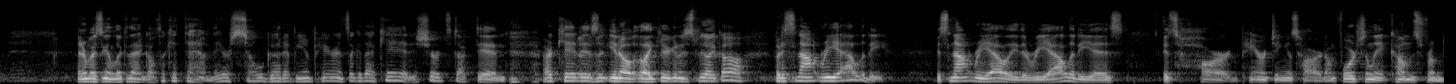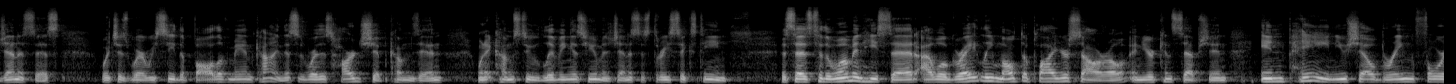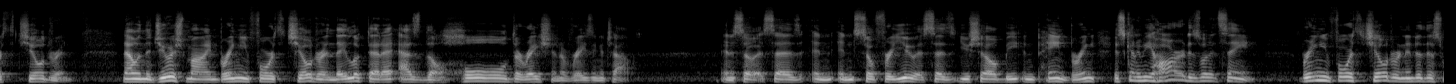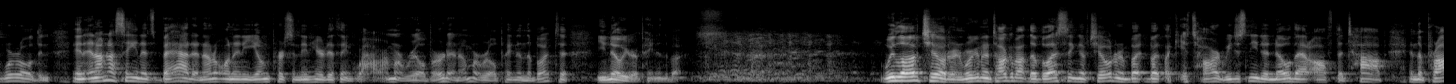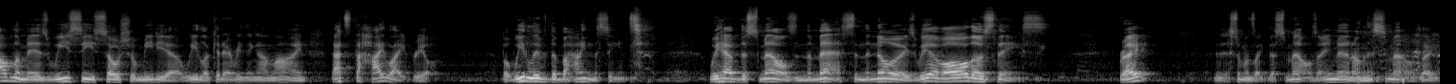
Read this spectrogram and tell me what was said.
And everybody's going to look at that and go, look at them. They are so good at being parents. Look at that kid. His shirt's tucked in. Our kid isn't, you know, like you're going to just be like, oh, but it's not reality. It's not reality. The reality is it's hard. Parenting is hard. Unfortunately, it comes from Genesis, which is where we see the fall of mankind. This is where this hardship comes in when it comes to living as humans. Genesis 3:16. It says to the woman he said, "I will greatly multiply your sorrow and your conception. In pain you shall bring forth children." Now, in the Jewish mind, bringing forth children, they looked at it as the whole duration of raising a child. And so it says, and, and so for you, it says, you shall be in pain. Bring, it's going to be hard, is what it's saying. Bringing forth children into this world. And, and, and I'm not saying it's bad, and I don't want any young person in here to think, wow, I'm a real burden. I'm a real pain in the butt. To, you know you're a pain in the butt. We love children. We're going to talk about the blessing of children, but but like it's hard. We just need to know that off the top. And the problem is we see social media, we look at everything online. That's the highlight reel. But we live the behind the scenes. we have the smells and the mess and the noise. We have all those things. Right? Someone's like the smells. Amen on the smells. Like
